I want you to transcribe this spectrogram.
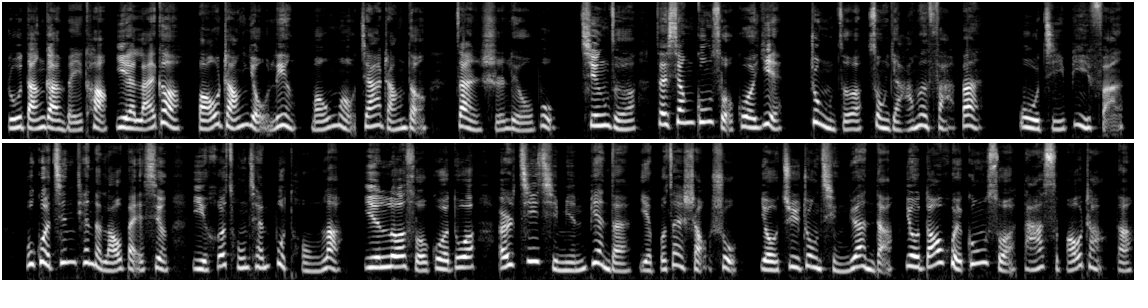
如胆敢违抗，也来个保长有令，某某家长等暂时留步，轻则在乡公所过夜，重则送衙门法办，物极必反。不过今天的老百姓已和从前不同了，因勒索过多而激起民变的也不在少数。有聚众请愿的，有捣毁公所、打死保长的，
